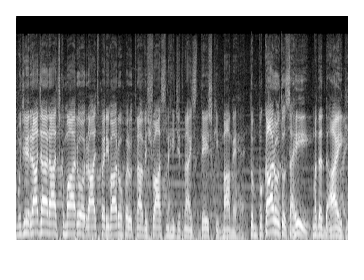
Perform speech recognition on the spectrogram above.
मुझे राजा राजकुमारों और राज परिवारों पर उतना विश्वास नहीं जितना इस देश की माँ में है। तुम पुकारो तो सही, मदद आएगी।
